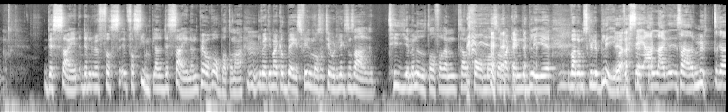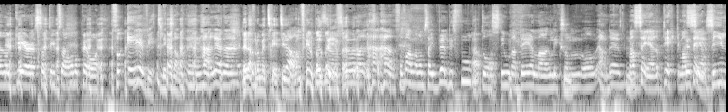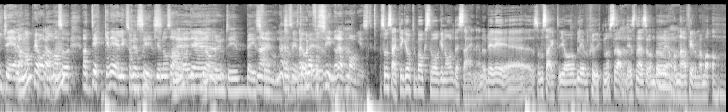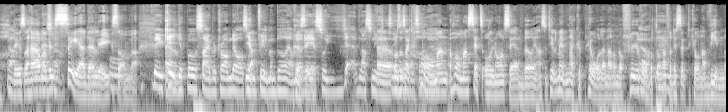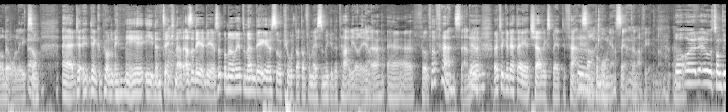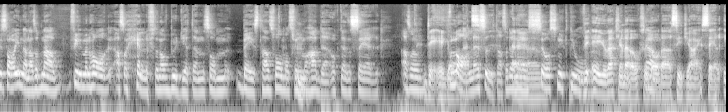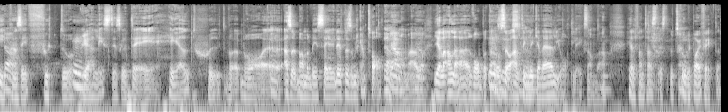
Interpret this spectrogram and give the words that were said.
design, den för, försimplade designen på robotarna. Mm. Du vet i Michael Bays filmer så tog det liksom så här 10 minuter för en Transformers att fucking bli vad de skulle bli. Man fick se alla så här muttrar och gears som typ så här håller på för evigt liksom. Här är det... Liksom, Det är därför de är tre timmar de filmar precis. Menar, här, här förvandlar de sig väldigt fort och stora delar liksom. Och, ja, det, Man ser däck, man Precis. ser bildelarna Ja. på dem. Ja. Alltså att däcken är liksom på ryggen och så här. och Det det, gör du inte i base Nej, filmer liksom. precis. De och bara det- försvinner helt magiskt. Som sagt, det går tillbaks till originaldesignen och det är det, som sagt, jag blev sjukt nostalgisk när jag såg början på den här filmen. Bara, åh, Ja. Det är så här Ja, man vill så. se det liksom va. Det är ju kriget på Cybertron då som Ja. filmen börjar med. Och det är så jävla snyggt Eh, och som sagt, alltså. har Det- man, har man sett originalserien början så till och med den här kupolen när de då flyr Ja. robotarna för Decepticonerna vinner då liksom. Eh, de- Den kupolen är med i den tecknade. Alltså det, det är supernördigt men det är så coolt att de får med så mycket detaljer i det. eh, För, för fansen. Jag, och jag tycker detta är ett kärleksbrev till fansen på Verkligen. många sätt den här filmen. Och, och, och som vi sa innan, alltså den här filmen har alltså hälften av budgeten som Base Transformers-filmer hade och den ser alltså Mm. Det är flawless ut. Alltså den är Eh, så snyggt gjord. Vi är ju verkligen där också Ja. idag där CGI ser i Ja. princip fotorealistiskt ut. Det är helt sjukt bra. Alltså Bumblebee ser ju, det är precis som du kan ta på Ja. honom. Va? Ja. Gäller alla robotar och så, allting lika välgjort liksom. Va? Helt fantastiskt. Otroligt bra effekter.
